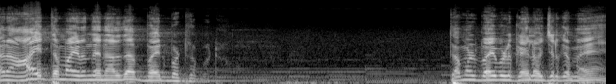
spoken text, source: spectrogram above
ஆனால் ஆயத்தமாக இருந்ததுனால தான் பயன்படுத்தப்பட்டோம். தமிழ் பைபிள் கையில் வச்சுருக்கோமே.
